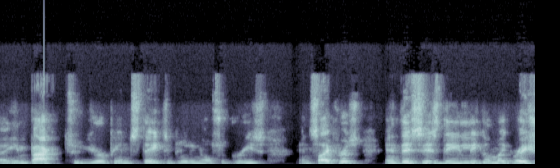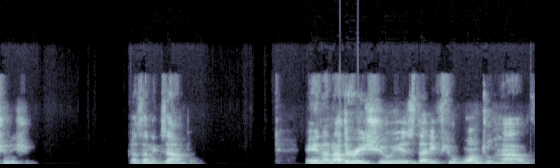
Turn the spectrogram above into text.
uh, impact to European states, including also Greece and Cyprus. And this is the legal migration issue, as an example. And another issue is that if you want to have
